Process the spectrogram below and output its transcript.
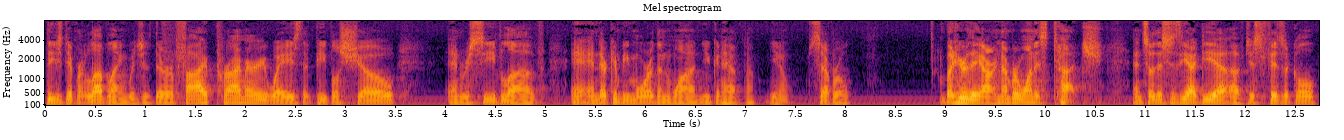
these different love languages. There are five primary ways that people show and receive love, and, and there can be more than one. You can have you know several, but here they are. Number one is touch, and so this is the idea of just physical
